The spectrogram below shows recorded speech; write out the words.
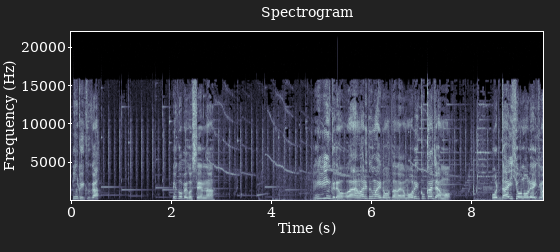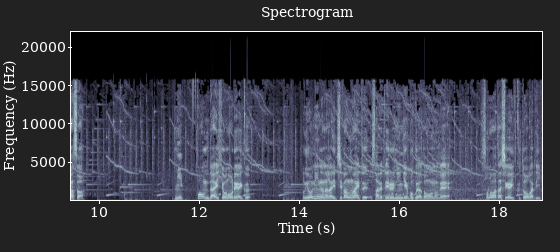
ピンク行くか？ペコペコしてんな。リピンクでも、わあ、割とうまいと思ったんだが、もう俺行こうか、じゃあもう。俺、代表の俺が行きますわ。日本代表の俺が行く。この4人の中で一番うまいとされている人間僕だと思うので、その私が行くと、こうやって一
